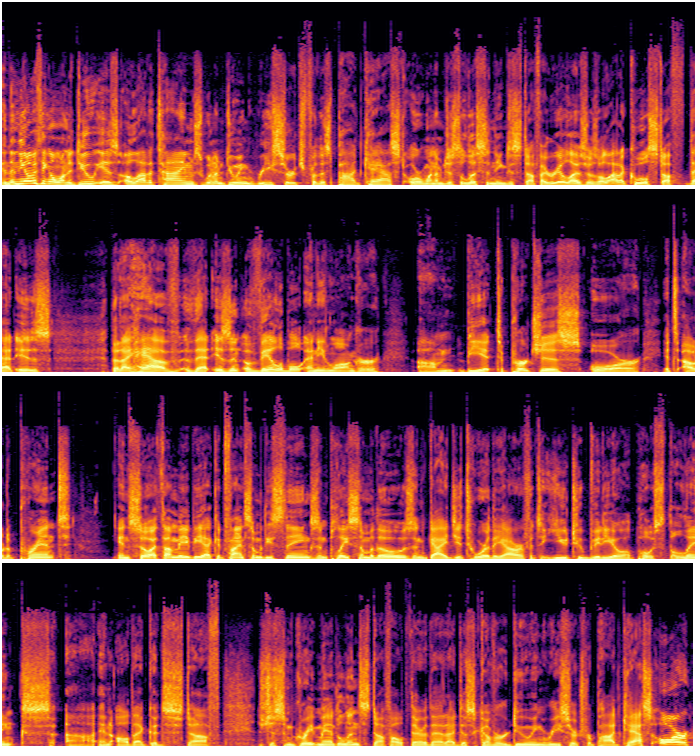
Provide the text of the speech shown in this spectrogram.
and then the other thing I want to do is a lot of times when I'm doing research for this podcast or when I'm just listening to stuff, I realize there's a lot of cool stuff that is that I have that isn't available any longer, um, be it to purchase or it's out of print. And so I thought maybe I could find some of these things and play some of those and guide you to where they are. If it's a YouTube video, I'll post the links uh, and all that good stuff. There's just some great mandolin stuff out there that I discover doing research for podcasts or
